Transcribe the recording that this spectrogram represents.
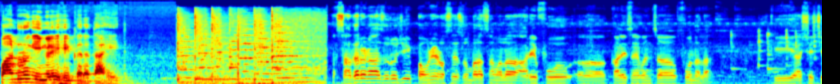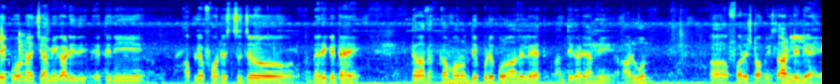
पांडुरंग इंगळे हे करत आहेत. साधारण आज रोजी पावणे आठ वाजता सुमारास आम्हाला आर एफ ओ काळेसाहेबांचा फोन आला की असे चेक वर्णाची आम्ही गाडी तिने आपल्या फॉरेस्टचं जो बॅरिकेड आहे त्याला धक्का मारून ते पुढे पळून आलेले आहेत आणि ती गाडी आम्ही अडवून फॉरेस्ट ऑफिसला आणलेली आहे.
